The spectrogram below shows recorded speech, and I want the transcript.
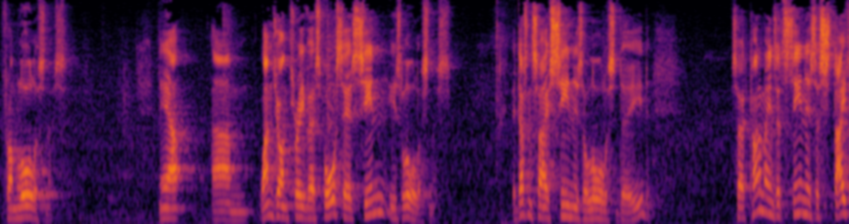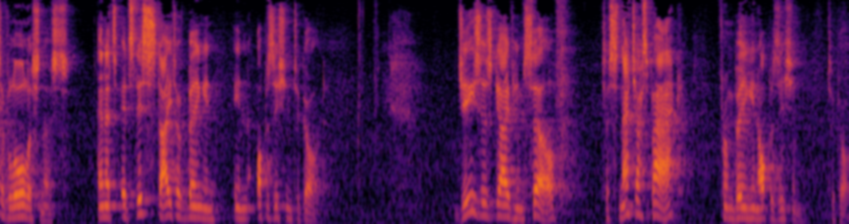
from lawlessness. Now, um, 1 John 3, verse 4 says, Sin is lawlessness. It doesn't say sin is a lawless deed. So it kind of means that sin is a state of lawlessness, and it's, it's this state of being in, in opposition to God. Jesus gave himself to snatch us back from being in opposition to God.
